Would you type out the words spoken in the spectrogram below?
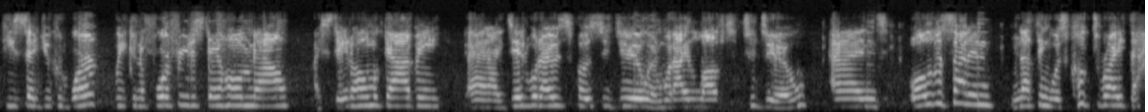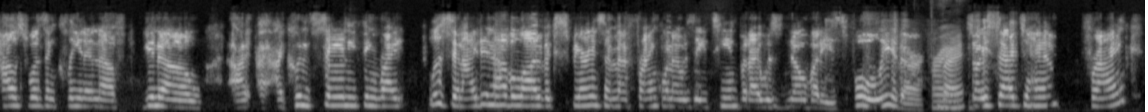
he said you could work. We can afford for you to stay home now. I stayed home with Gabby and I did what I was supposed to do and what I loved to do. And all of a sudden, nothing was cooked right. The house wasn't clean enough. You know, I, I, I couldn't say anything right. Listen, I didn't have a lot of experience. I met Frank when I was 18, but I was nobody's fool either. Right. So I said to him, Frank,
